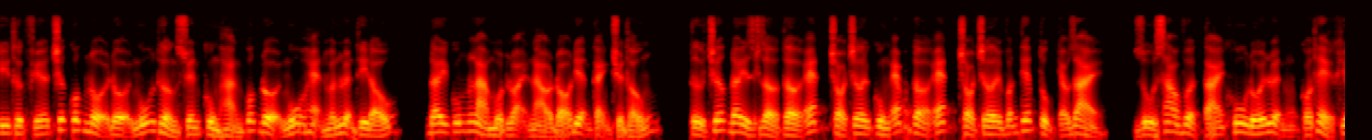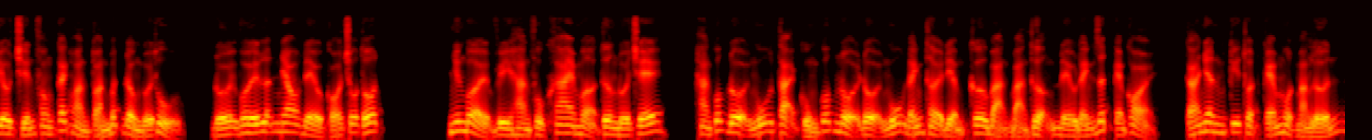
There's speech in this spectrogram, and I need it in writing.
Kỳ thực phía trước quốc nội đội ngũ thường xuyên cùng hàn quốc đội ngũ hẹn huấn luyện thi đấu, đây cũng là một loại nào đó điện cạnh truyền thống từ trước đây giờ tờ s trò chơi cùng fts trò chơi vẫn tiếp tục kéo dài, dù sao vượt tái khu đối luyện có thể khiêu chiến phong cách hoàn toàn bất đồng đối thủ, đối với lẫn nhau đều có chỗ tốt. Nhưng bởi vì hàn phục khai mở tương đối chế, hàn quốc đội ngũ tại cùng quốc nội đội ngũ đánh thời điểm cơ bản bản thượng đều đánh rất kém cỏi, cá nhân kỹ thuật kém một mảng lớn,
